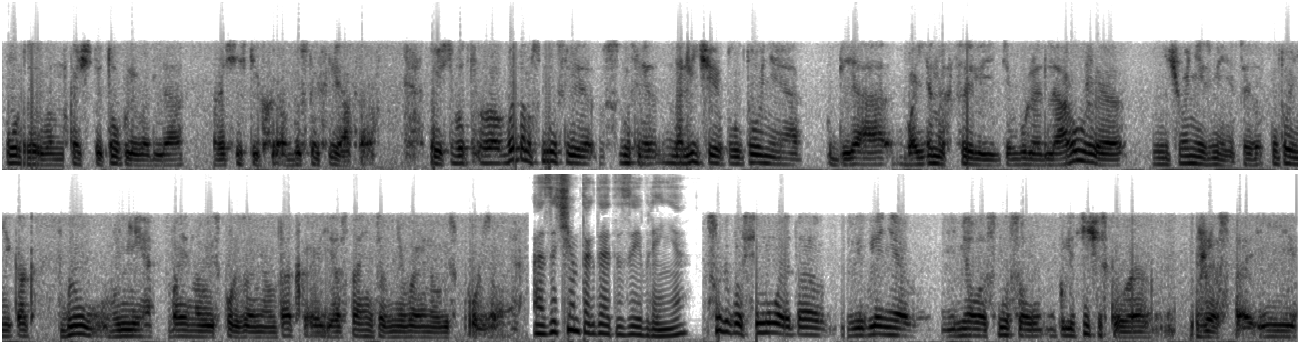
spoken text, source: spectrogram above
использован в качестве топлива для российских э, быстрых реакторов. То есть вот э, в этом смысле, в смысле наличия плутония для военных целей, тем более для оружия, ничего не изменится. Этот плутоний как был вне военного использования, он так и останется вне военного использования. А зачем тогда это заявление? Судя по всему, это заявление имело смысл политического жеста, и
